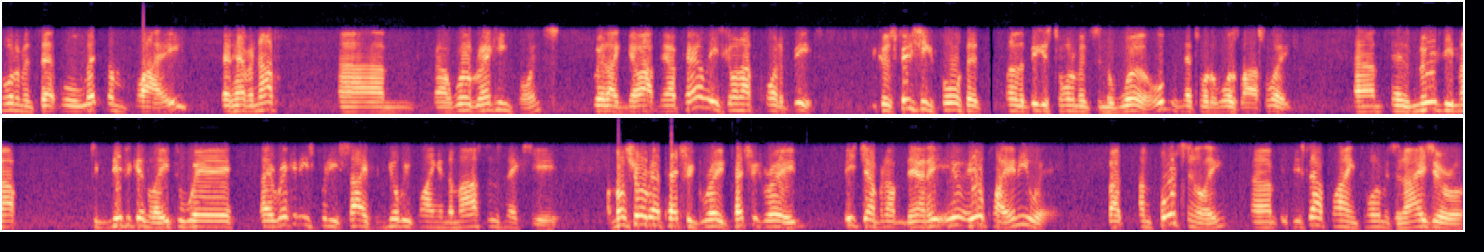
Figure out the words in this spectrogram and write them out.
tournaments that will let them play, that have enough um, uh, world ranking points where they can go up. Now, apparently he's gone up quite a bit because finishing fourth at one of the biggest tournaments in the world, and that's what it was last week, um, has moved him up significantly to where they reckon he's pretty safe and he'll be playing in the Masters next year. I'm not sure about Patrick Reed. Patrick Reed, he's jumping up and down. He, will he'll play anywhere. But unfortunately, um, if you start playing tournaments in Asia or,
